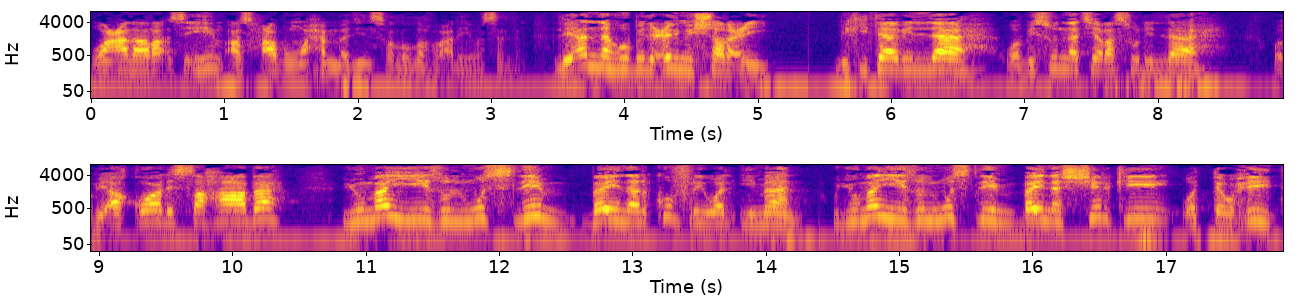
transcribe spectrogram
وعلى رأسهم أصحاب محمد صلى الله عليه وسلم. لأنه بالعلم الشرعي بكتاب الله وبسنة رسول الله وبأقوال الصحابة يميز المسلم بين الكفر والإيمان ويميز المسلم بين الشرك والتوحيد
